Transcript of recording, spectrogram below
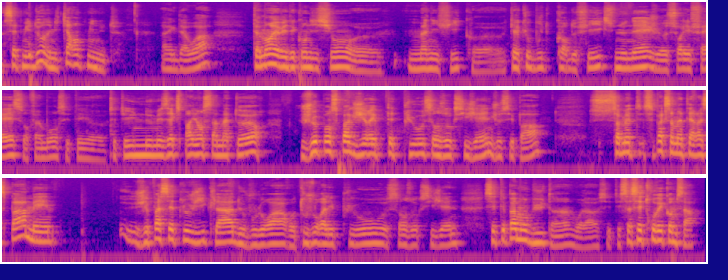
à 7002, on a mis 40 minutes avec Dawa, tellement il y avait des conditions euh, magnifiques, euh, quelques bouts de corde fixe, une neige sur les fesses, enfin bon, c'était euh, une de mes expériences amateurs. Je pense pas que j'irai peut-être plus haut sans oxygène, je sais pas c'est pas que ça m'intéresse pas, mais j'ai pas cette logique là de vouloir toujours aller plus haut sans oxygène. C'était pas mon but, hein, voilà. C'était, ça s'est trouvé comme ça,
